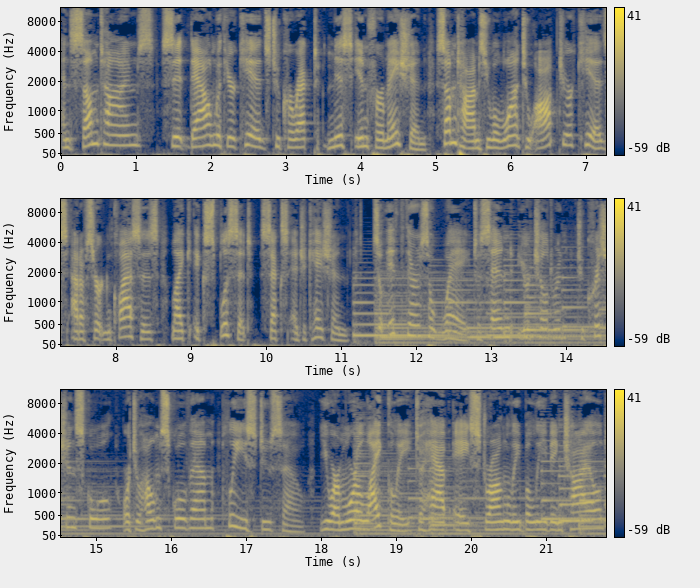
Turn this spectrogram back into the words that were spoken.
and sometimes sit down with your kids to correct misinformation. Sometimes you will want to opt your kids out of certain classes like explicit sex education. So if there's a way to send your children to Christian school or to homeschool them, please do so you are more likely to have a strongly believing child,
